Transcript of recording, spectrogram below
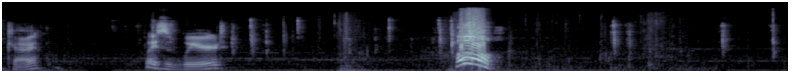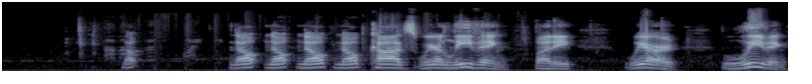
Okay. Place is weird. Oh! Nope. Nope, nope, nope, nope, Cods. We are leaving, buddy. We are leaving.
